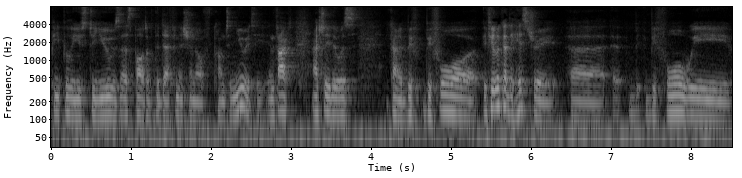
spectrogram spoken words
people used to use as part of the definition of continuity. In fact, actually, there was kind of bef- before. If you look at the history, b- before we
